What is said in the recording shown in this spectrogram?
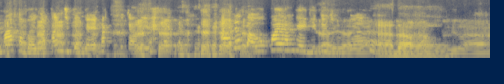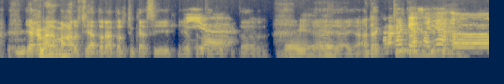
enak kebanyakan juga nggak enak gitu kali ya. Ada tahu pak yang kayak gitu ya, juga. ya, ya. Ada. alhamdulillah. Ya karena memang harus diatur atur juga sih. Ya iya. betul betul. Ya, ya, ya, ya. ada karena kan biasanya ya? uh,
